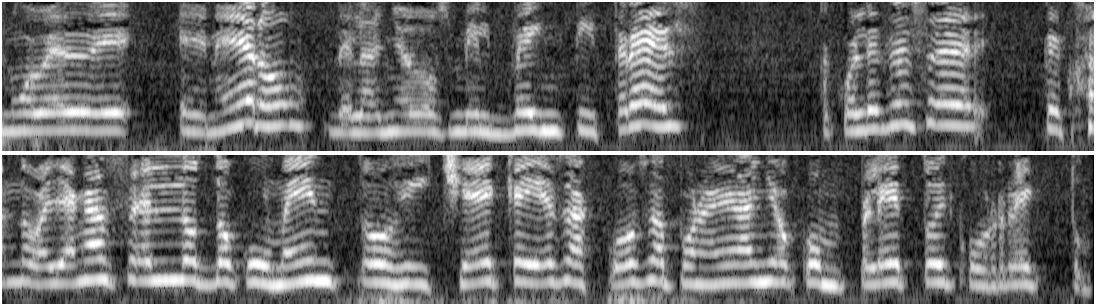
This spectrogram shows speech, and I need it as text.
9 de enero del año 2023. Acuérdense que cuando vayan a hacer los documentos y cheques y esas cosas, poner el año completo y correcto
